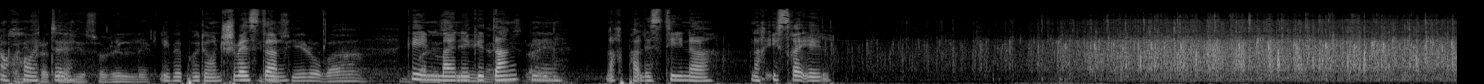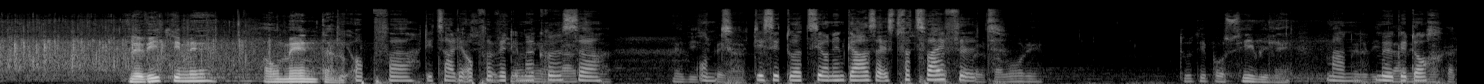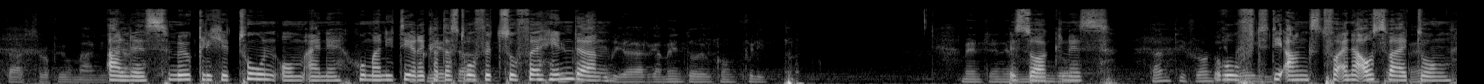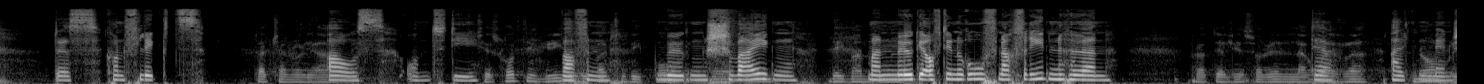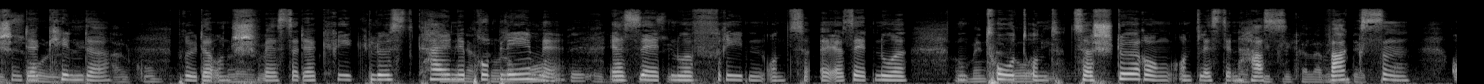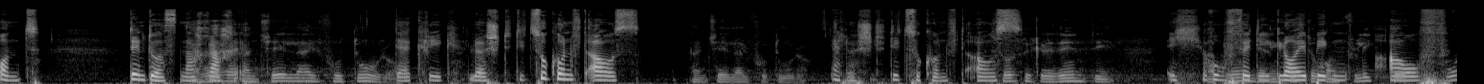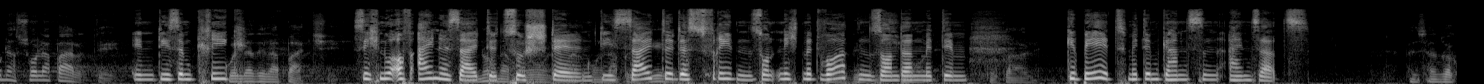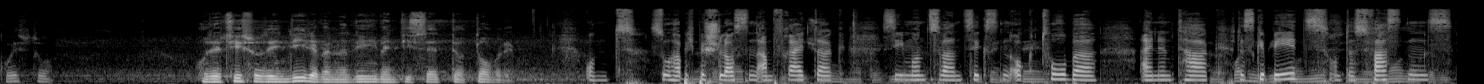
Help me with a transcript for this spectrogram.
auch heute, liebe Brüder und Schwestern, gehen meine Gedanken nach Palästina, nach Israel. Die Opfer, die Zahl der Opfer wird immer größer. und die Situation in Gaza ist verzweifelt. Man möge doch alles Mögliche tun, um eine humanitäre Katastrophe zu verhindern. Besorgnis ruft die Angst vor einer Ausweitung des Konflikts aus und die Waffen mögen schweigen. Man möge auf den Ruf nach Frieden hören der alten Menschen, der Kinder, Brüder und Schwestern. Der Krieg löst keine Probleme. Er sät nur Frieden und äh, er sät nur Tod und Zerstörung und lässt den Hass wachsen und den Durst nach Rache. Der Krieg löscht die Zukunft aus. Er löscht die Zukunft aus. Ich rufe die Gläubigen auf, in diesem Krieg sich nur auf eine Seite zu stellen, die Seite des Friedens und nicht mit Worten, sondern mit dem Gebet, mit dem ganzen Einsatz. Ho deciso di indire venerdì 27 ottobre und so habe ich beschlossen, am Freitag, 27. Oktober, einen Tag des Gebets und des Fastens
